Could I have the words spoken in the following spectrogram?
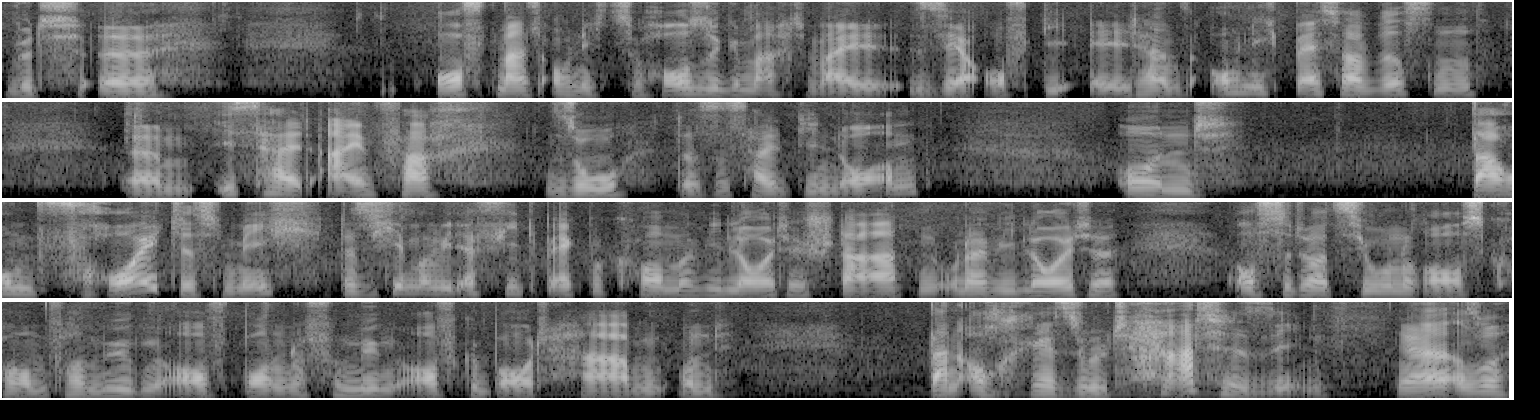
wird äh, oftmals auch nicht zu Hause gemacht, weil sehr oft die Eltern es auch nicht besser wissen. Ähm, ist halt einfach so, das ist halt die Norm. Und darum freut es mich, dass ich immer wieder Feedback bekomme, wie Leute starten oder wie Leute aus Situationen rauskommen, Vermögen aufbauen oder Vermögen aufgebaut haben und dann auch Resultate sehen. Ja, also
